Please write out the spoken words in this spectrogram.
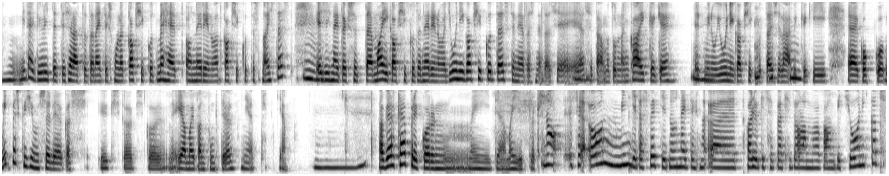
midagi üritati seletada näiteks mulle, et kaksikud mehed on erinevad kaksikutest naistest mm. ja siis näiteks, et mai kaksikud on erinevad juuni kaksikutest ja nii edasi, nii edasi ja, mm. ja seda ma tunnen ka ikkagi et minu juuni kaksikute asi läheb ikkagi äh, kokku. mitmes küsimus see oli, kas üks, kaks, kolm ja ma ei pannud punkti veel, nii et jah. Aga jah, Capricorn, ma ei tea, ma ei ütleks. no see on mingid aspektid, noh näiteks, et kaljukitsed peaksid olema väga ambitsioonikad.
